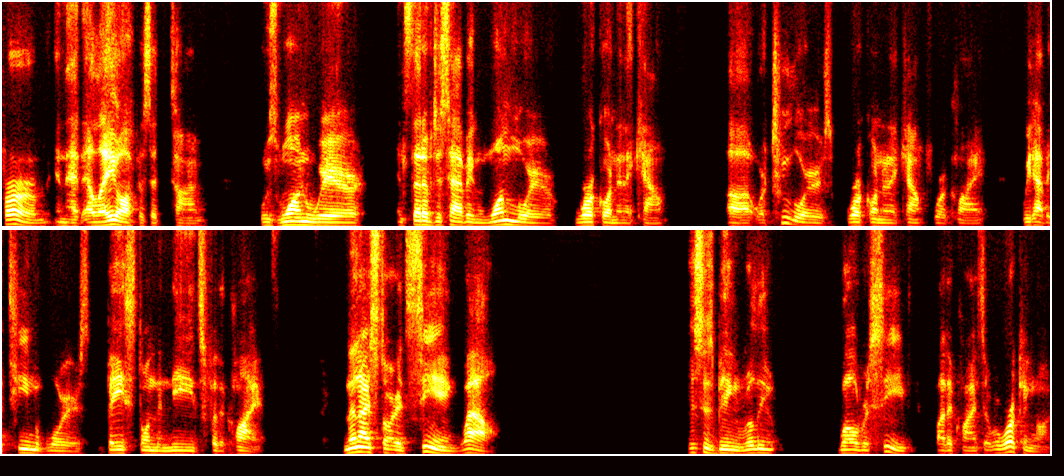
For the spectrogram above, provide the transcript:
firm in that LA office at the time was one where instead of just having one lawyer work on an account uh, or two lawyers work on an account for a client, we'd have a team of lawyers based on the needs for the client. And then I started seeing, wow, this is being really well received by the clients that we're working on.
